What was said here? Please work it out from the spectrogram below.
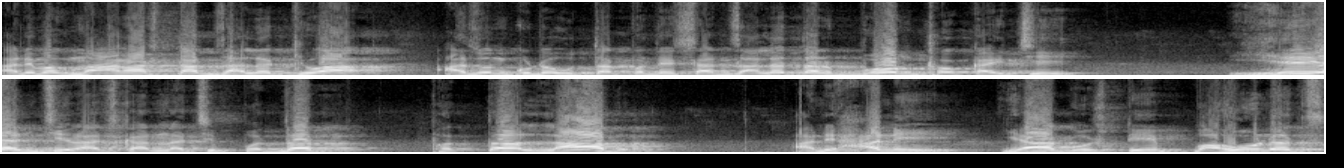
आणि मग महाराष्ट्रात झालं किंवा अजून कुठं उत्तर प्रदेशात झालं तर बोंब ठोकायची. ही यांची राजकारणाची पद्धत फक्त लाभ आणि हानी या गोष्टी पाहूनच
